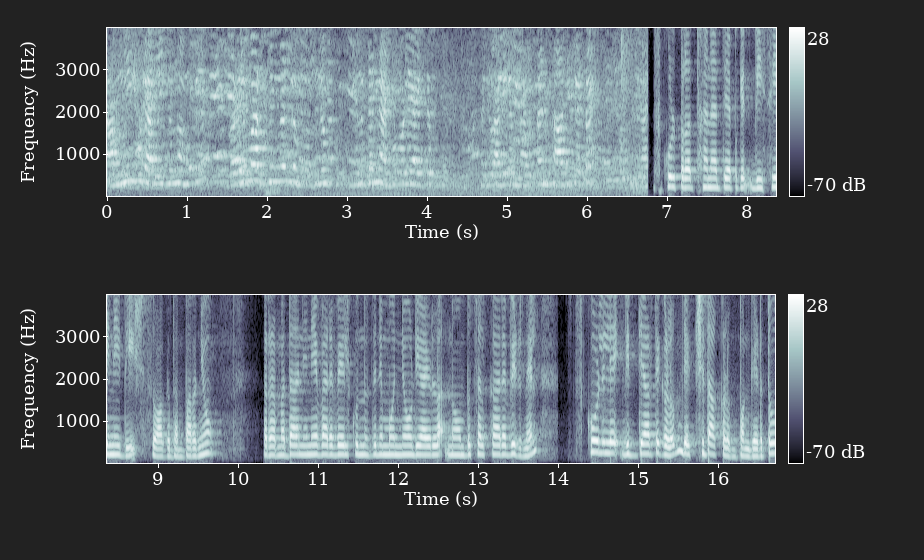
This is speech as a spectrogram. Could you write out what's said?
നന്ദിയും കൂടി അറിയിക്കുന്നു. നമുക്ക് വരും വർഷങ്ങളിലും ഇതിലും ഇങ്ങനെ തന്നെ അടിപൊളിയായിട്ട് പരിപാടികൾ നടത്താൻ സാധിക്കട്ടെ. സ്കൂൾ പ്രധാനാധ്യാപകൻ വി സി നിതീഷ് സ്വാഗതം പറഞ്ഞു. റമദാനിനെ വരവേൽക്കുന്നതിന് മുന്നോടിയായുള്ള നോമ്പ് സൽക്കാര വിരുന്നിൽ സ്കൂളിലെ വിദ്യാർത്ഥികളും രക്ഷിതാക്കളും പങ്കെടുത്തു.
